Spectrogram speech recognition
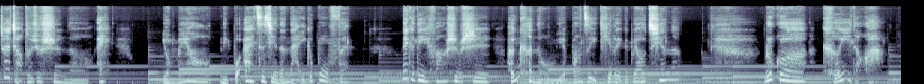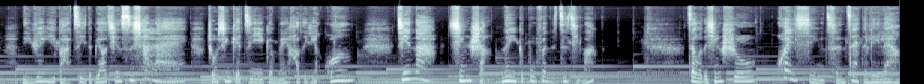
这个角度就是呢，哎。有没有你不爱自己的哪一个部分？那个地方是不是很可能我们也帮自己贴了一个标签呢？如果可以的话，你愿意把自己的标签撕下来，重新给自己一个美好的眼光，接纳、欣赏那一个部分的自己吗？在我的新书《唤醒存在的力量》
